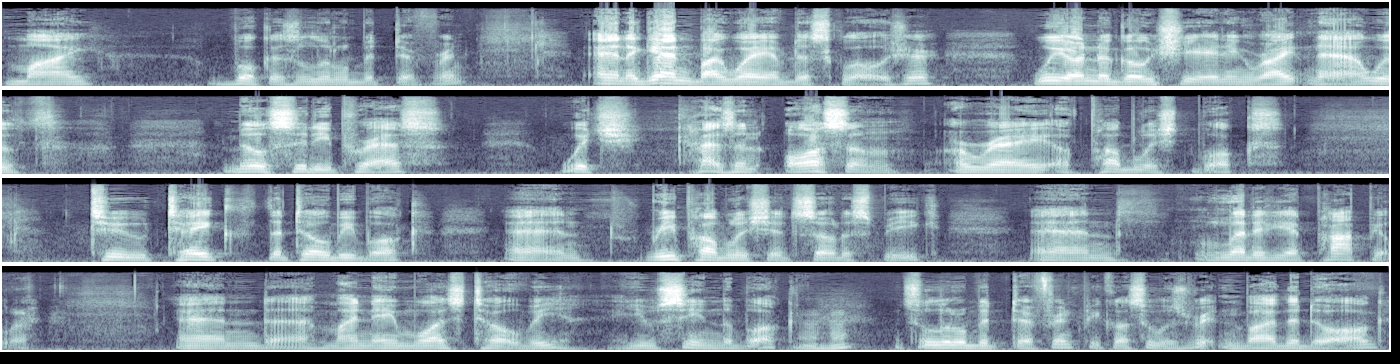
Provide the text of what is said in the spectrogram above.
My book is a little bit different. And again, by way of disclosure, we are negotiating right now with Mill City Press, which has an awesome array of published books, to take the Toby book and republish it, so to speak, and let it get popular. And uh, my name was Toby. You've seen the book. It's a little bit different because it was written by the dog.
